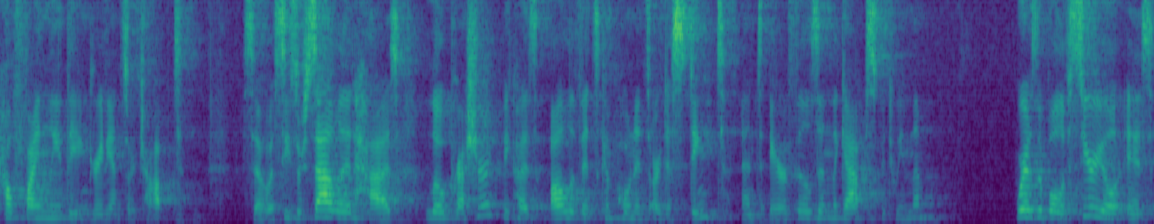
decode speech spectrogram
how finely the ingredients are chopped. So a Caesar salad has low pressure because all of its components are distinct and air fills in the gaps between them. Whereas a bowl of cereal is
